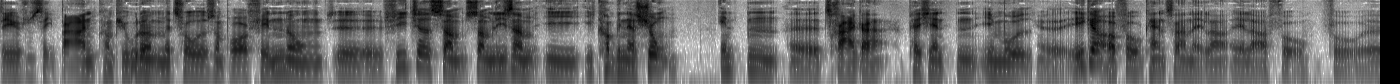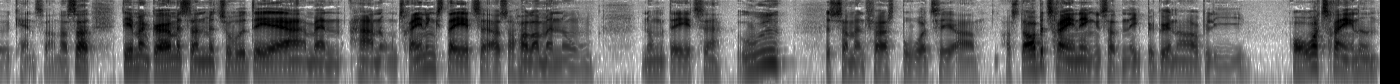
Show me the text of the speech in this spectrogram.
det er jo sådan set bare en computermetode, som prøver at finde nogle øh, features, som, som ligesom i, i kombination enten øh, trækker patienten imod øh, ikke at få canceren eller, eller at få, få øh, canceren. Og så det, man gør med sådan en metode, det er, at man har nogle træningsdata, og så holder man nogle, nogle data ude, som man først bruger til at, at stoppe træningen, så den ikke begynder at blive overtrænet.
